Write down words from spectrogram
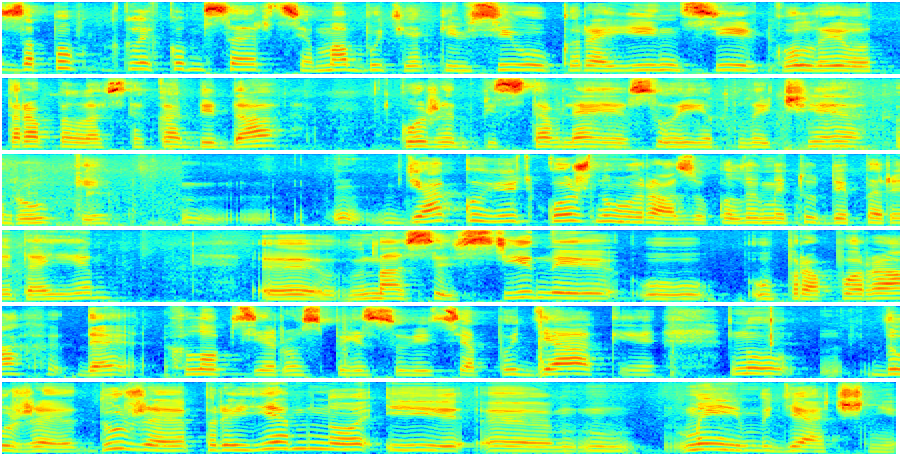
За покликом серця, мабуть, як і всі українці, коли от трапилась така біда, кожен підставляє своє плече, руки. Дякують кожного разу, коли ми туди передаємо. Е, В нас стіни у, у прапорах, де хлопці розписуються, подяки. Ну, дуже, дуже приємно і е, ми їм вдячні.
